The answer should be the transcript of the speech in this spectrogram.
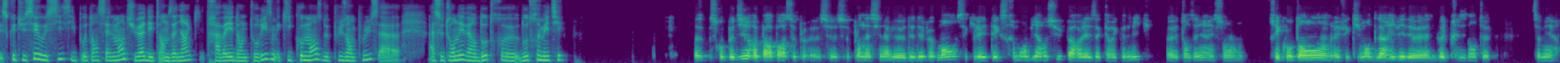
est-ce que tu sais aussi si potentiellement tu as des Tanzaniens qui travaillaient dans le tourisme et qui commencent de plus en plus à, à se tourner vers d'autres, métiers? Ce qu'on peut dire par rapport à ce, ce, plan national de développement, c'est qu'il a été extrêmement bien reçu par les acteurs économiques tanzaniens. Ils sont très contents effectivement de l'arrivée de la nouvelle présidente Samia,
